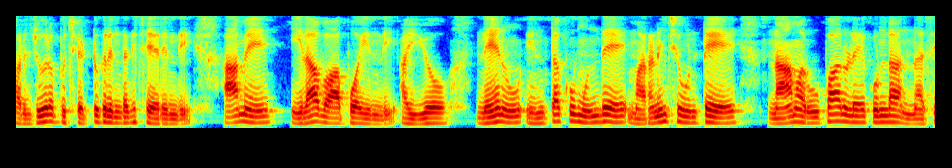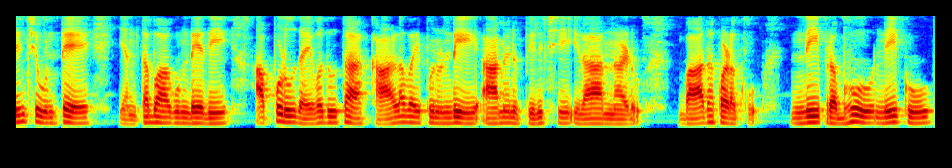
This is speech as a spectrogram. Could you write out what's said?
ఖర్జూరపు చెట్టు క్రిందకి చేరింది. ఆమె ఇలా వాపోయింది అయ్యో నేను ఇంతకు ముందే మరణించి ఉంటే నామ రూపాలు లేకుండా నశించి ఉంటే ఎంత బాగుండేది? అప్పుడు దైవదూత కాళ్ళ వైపు నుండి ఆమెను పిలిచి ఇలా అన్నాడు బాధపడకు నీ ప్రభువు నీకు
